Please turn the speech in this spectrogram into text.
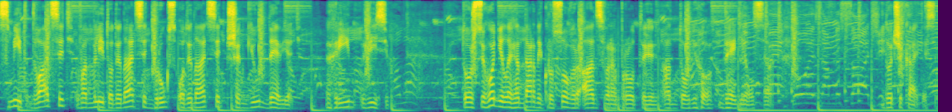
Сміт 20, Ван Вліт 11, Брукс 11, Шенгюн 9, Грін 8. Тож сьогодні легендарний кросовер Ансвера проти Антоніо Деніелса. Дочекайтеся.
